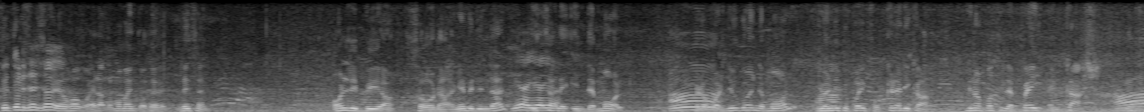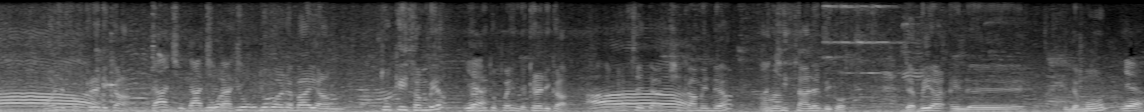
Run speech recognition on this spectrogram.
¿qué tú le dices eso? Juego? Wait a moment, Tere. Listen. Only beer, soda, and everything that Yeah, is yeah, selling yeah. in the mall. Ah. But when you go in the mall, you need to pay for credit card. You're not supposed to pay in cash. Ah. Only for credit card. Got you, got You you, want, got you. you, you want to buy um, two keys and beer? yeah. You Yeah. need to pay in the credit card. And after that, Ah. she come in there and she sell it because the beer in the in the mall Yeah.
